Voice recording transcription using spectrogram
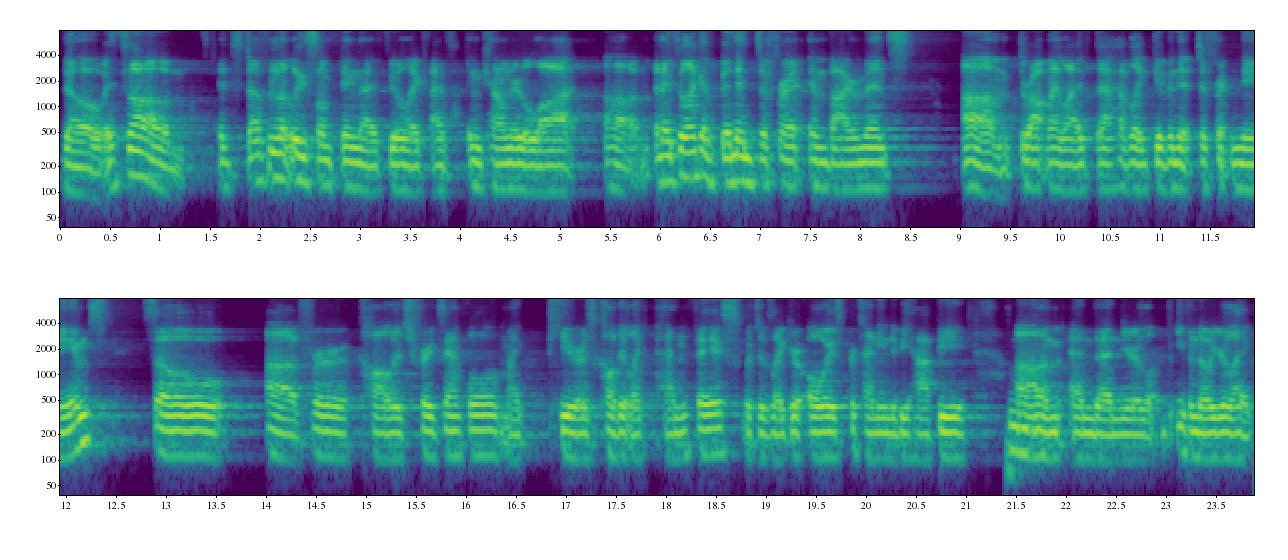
No, it's um it's definitely something that I feel like I've encountered a lot. Um, and I feel like I've been in different environments um, throughout my life that have like given it different names. So uh, for college, for example, my peers called it like Penn face, which is like you're always pretending to be happy. Mm. Um, and then you're even though you're like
